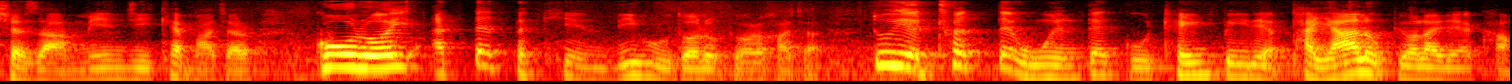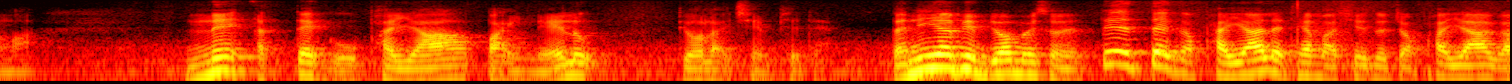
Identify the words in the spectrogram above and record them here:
ရှဇာမင်းကြီးခက်မှာကြတော့ကိုရောကြီးအသက်သခင်သည်ဟူသောလို့ပြောတဲ့ခါကျသူ့ရဲ့ထွက်သက်ဝင်သက်ကိုထိမ့်ပေးတဲ့ဖယားလို့ပြောလိုက်တဲ့အခါမှာနဲ့အသက်ကိုဖယားပိုင်တယ်လို့ပြောလိုက်ခြင်းဖြစ်တယ်။တနည်းအားဖြင့်ပြောမယ်ဆိုရင်တဲ့အသက်ကဖယားလက်ထဲမှာရှိတဲ့ကြောင့်ဖယားက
